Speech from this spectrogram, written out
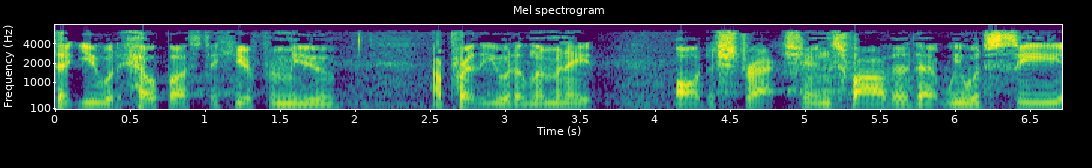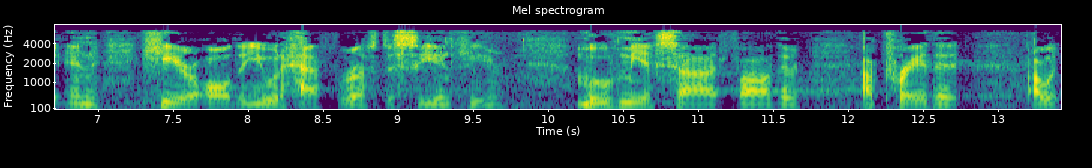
that you would help us to hear from you. I pray that you would eliminate all distractions, Father, that we would see and hear all that you would have for us to see and hear. Move me aside, Father. I pray that I would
